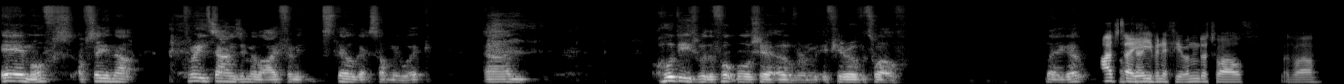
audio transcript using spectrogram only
Earmuffs. I've seen that three times in my life, and it still gets on me wick. Um, hoodies with a football shirt over them if you're over twelve. There you go. I'd say Okay. even if you're under 12 as well. I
